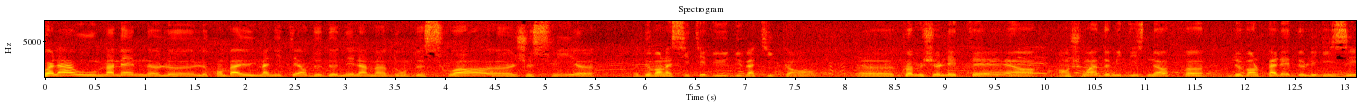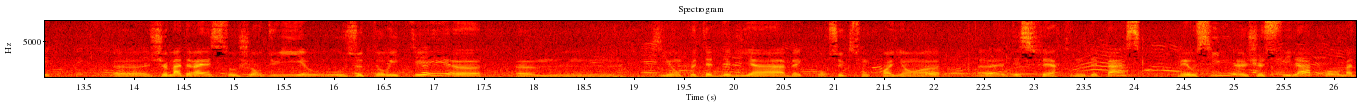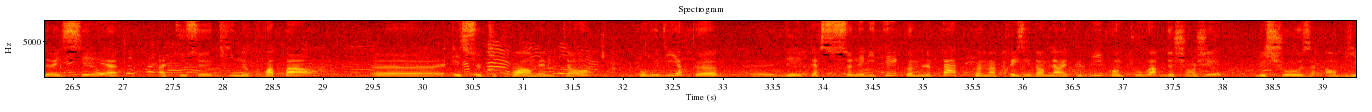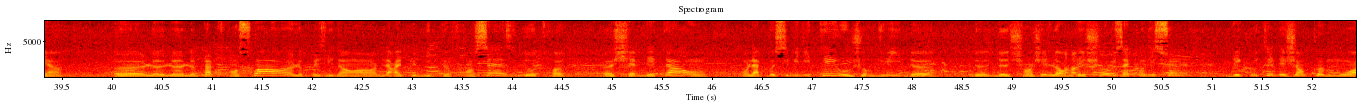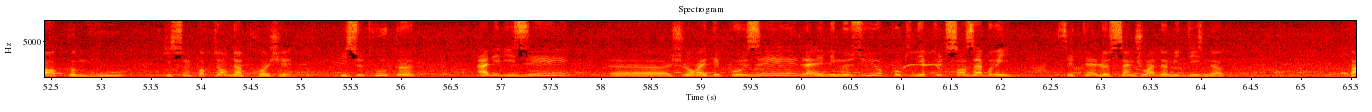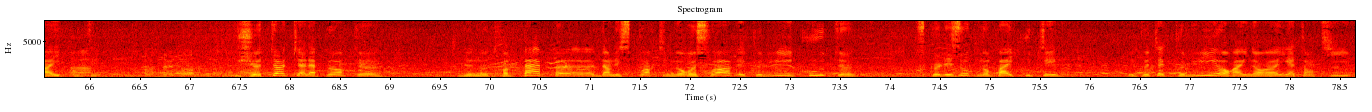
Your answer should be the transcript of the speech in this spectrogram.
voilà où m'amène le, combat humanitaire de donner la main don de soi. Euh, je suis euh, devant la cité du, Vatican, euh, comme je l'étais en juin 2019 devant le palais de l'Élysée. je m'adresse aujourd'hui aux autorités qui ont peut-être des liens avec, pour ceux qui sont croyants, des sphères qui nous dépassent, mais aussi je suis là pour m'adresser à tous ceux qui ne croient pas, euh, et ceux qui croient en même temps, pour vous dire que euh, des personnalités comme le pape, comme un président de la République, ont le pouvoir de changer les choses en bien. Euh, le, pape François, le président de la République française, d'autres chefs d'État ont, la possibilité aujourd'hui de, de changer l'ordre des choses à condition d'écouter des gens comme moi, comme vous, qui sont porteurs d'un projet. Il se trouve que à l'Élysée, euh, j'aurais déposé les mesures pour qu'il n'y ait plus de sans-abri. C'était le 5 juin 2019. Pas écouté. Je toque à la porte de notre pape euh, dans l'espoir qu'il me reçoive et que lui écoute ce que les autres n'ont pas écouté. Et peut-être que lui aura une oreille attentive.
